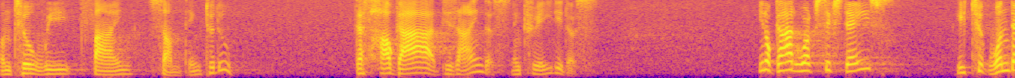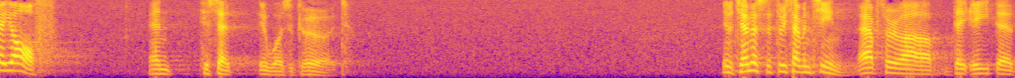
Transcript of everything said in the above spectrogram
until we find something to do. That's how God designed us and created us. You know, God worked six days. He took one day off. And he said, it was good. In Genesis 3.17, after uh, they ate that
